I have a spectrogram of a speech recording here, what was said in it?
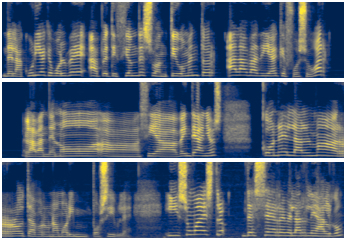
de la curia que vuelve a petición de su antiguo mentor a la abadía que fue su hogar. La abandonó uh, hacía 20 años con el alma rota por un amor imposible. Y su maestro desea revelarle algo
